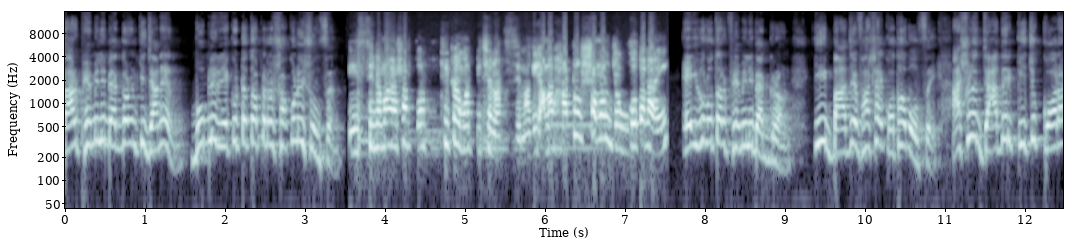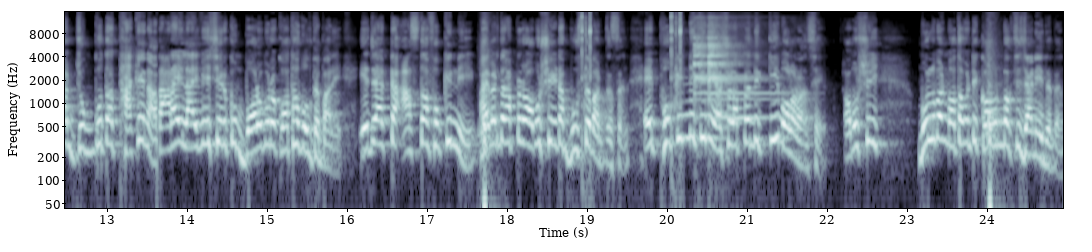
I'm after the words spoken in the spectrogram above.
তার ফ্যামিলি ব্যাকগ্রাউন্ড কি জানেন? বুবলির রেকর্ডটা তো আপনারা সকলেই শুনছেন। এই সিনেমায় আসার পর থেকে আমার পিছে লাগছে। মানে আমার হাঁটুর সমান যোগ্যতা নাই। এই হলো তার ফ্যামিলি ব্যাকগ্রাউন্ড কি বাজে ভাষায় কথা বলছে। আসলে যাদের কিছু করার যোগ্যতা থাকে না তারাই লাইভে এসে এরকম বড় বড় কথা বলতে পারে। এ যে একটা আস্থা ফকিরনি ভাইবারদের আপনারা অবশ্যই এটা বুঝতে পারতেছেন। এই ফকিরনি কি নিয়ে আসলে আপনাদের কি বলার আছে? অবশ্যই মূল্যবান মতামতটি কমেন্ট বক্সে জানিয়ে দেবেন।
